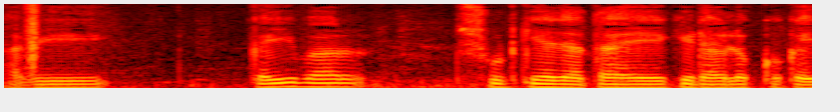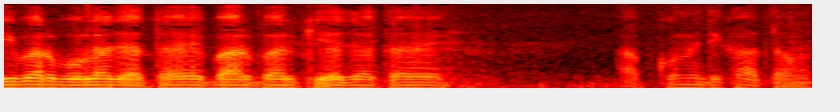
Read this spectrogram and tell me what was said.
अभी कई बार शूट किया जाता है, एक ही डायलॉग को कई बार बोला जाता है बार बार किया जाता है। आपको मैं दिखाता हूँ।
